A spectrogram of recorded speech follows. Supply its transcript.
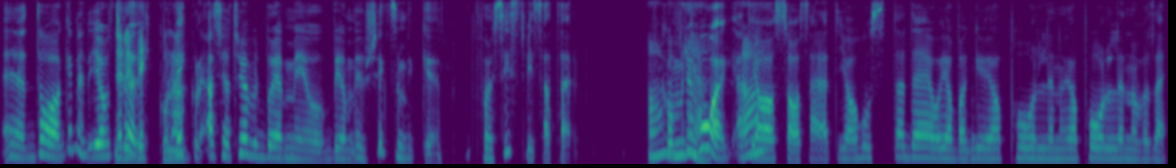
Eh, dagarna? Jag tror, Eller veckorna? veckorna. Alltså jag tror jag vill börja med att be om ursäkt så mycket för sist vi satt här. Ah, Kommer du ihåg att ah. jag sa så här att jag hostade och jag bara, gud jag har pollen och jag har pollen och var så här.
